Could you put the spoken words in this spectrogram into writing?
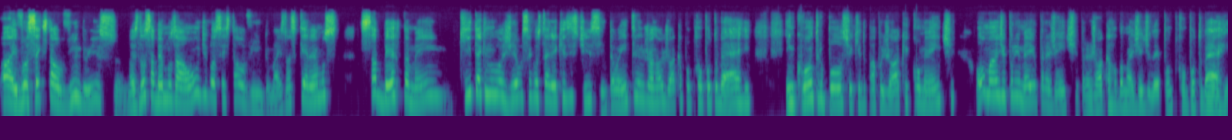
Ó, e você que está ouvindo isso, nós não sabemos aonde você está ouvindo, mas nós queremos saber também que tecnologia você gostaria que existisse. Então entre no jornaljoca.com.br, encontre o post aqui do Papo Joca e comente ou mande por e-mail para a gente, para joca.magiadeler.com.br.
